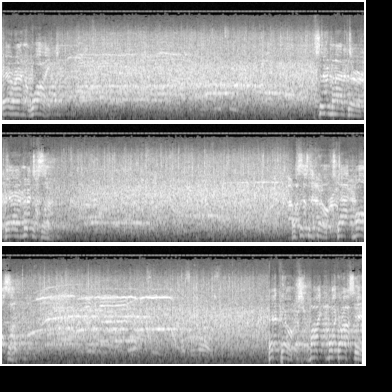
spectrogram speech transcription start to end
Aaron White. Student manager Karen Mitchelson. Assistant coach Jack Molson. Head coach Mike McCroskey.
